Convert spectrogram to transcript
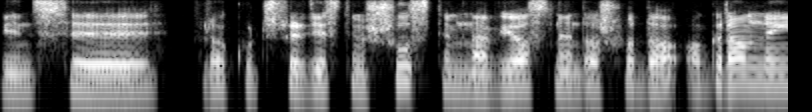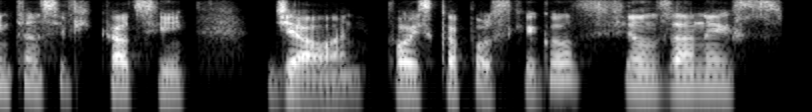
więc y, w roku 46 na wiosnę doszło do ogromnej intensyfikacji działań Wojska Polskiego związanych z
